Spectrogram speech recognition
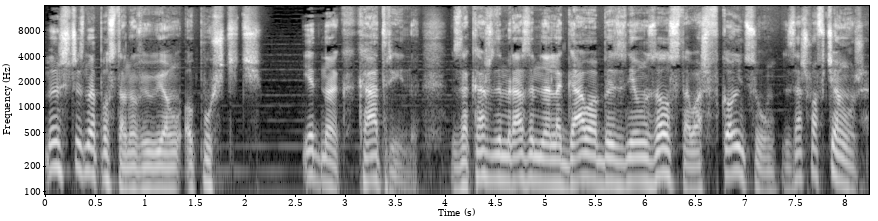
Mężczyzna postanowił ją opuścić. Jednak Katrin za każdym razem nalegała, by z nią został, aż w końcu zaszła w ciążę.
